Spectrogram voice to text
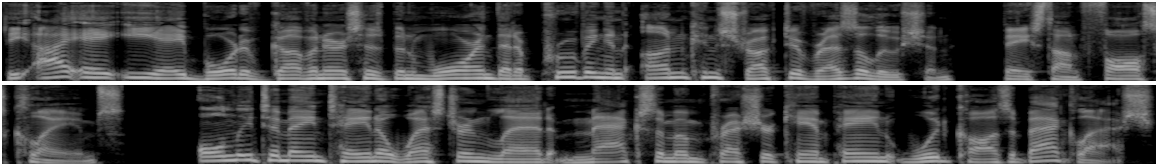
The IAEA Board of Governors has been warned that approving an unconstructive resolution based on false claims, only to maintain a Western led maximum pressure campaign, would cause a backlash.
